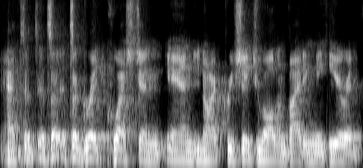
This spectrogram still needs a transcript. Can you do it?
Yeah, it's, it's, a, it's a great question. And, you know, I appreciate you all inviting me here and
